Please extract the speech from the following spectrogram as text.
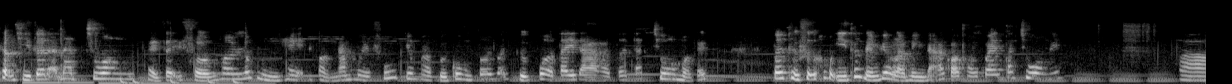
Thậm chí tôi đã đặt chuông phải dậy sớm hơn lúc mình hẹn khoảng năm 10 phút nhưng mà cuối cùng tôi vẫn cứ quờ tay ra và tôi tắt chuông một cách tôi thực sự không ý thức đến việc là mình đã có thói quen tắt chuông ấy. À,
